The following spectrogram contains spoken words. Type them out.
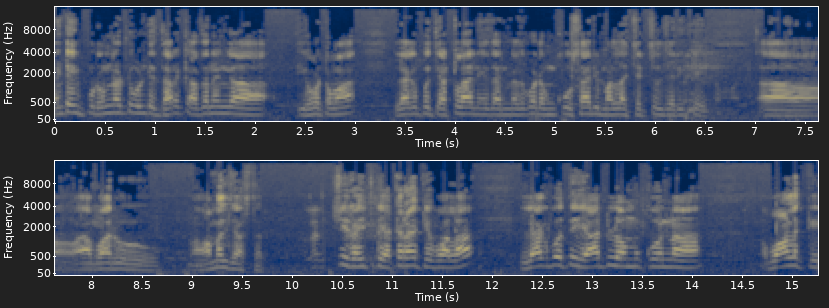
అంటే ఇప్పుడు ఉన్నటువంటి ధరకు అదనంగా ఇవ్వటమా లేకపోతే ఎట్లా అనే దాని మీద కూడా ఇంకోసారి మళ్ళా చర్చలు జరిగి వారు అమలు చేస్తారు. వచ్చి రైతుకు ఎకరాకి ఇవ్వాలా లేకపోతే యార్డులో అమ్ముకున్న వాళ్ళకి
